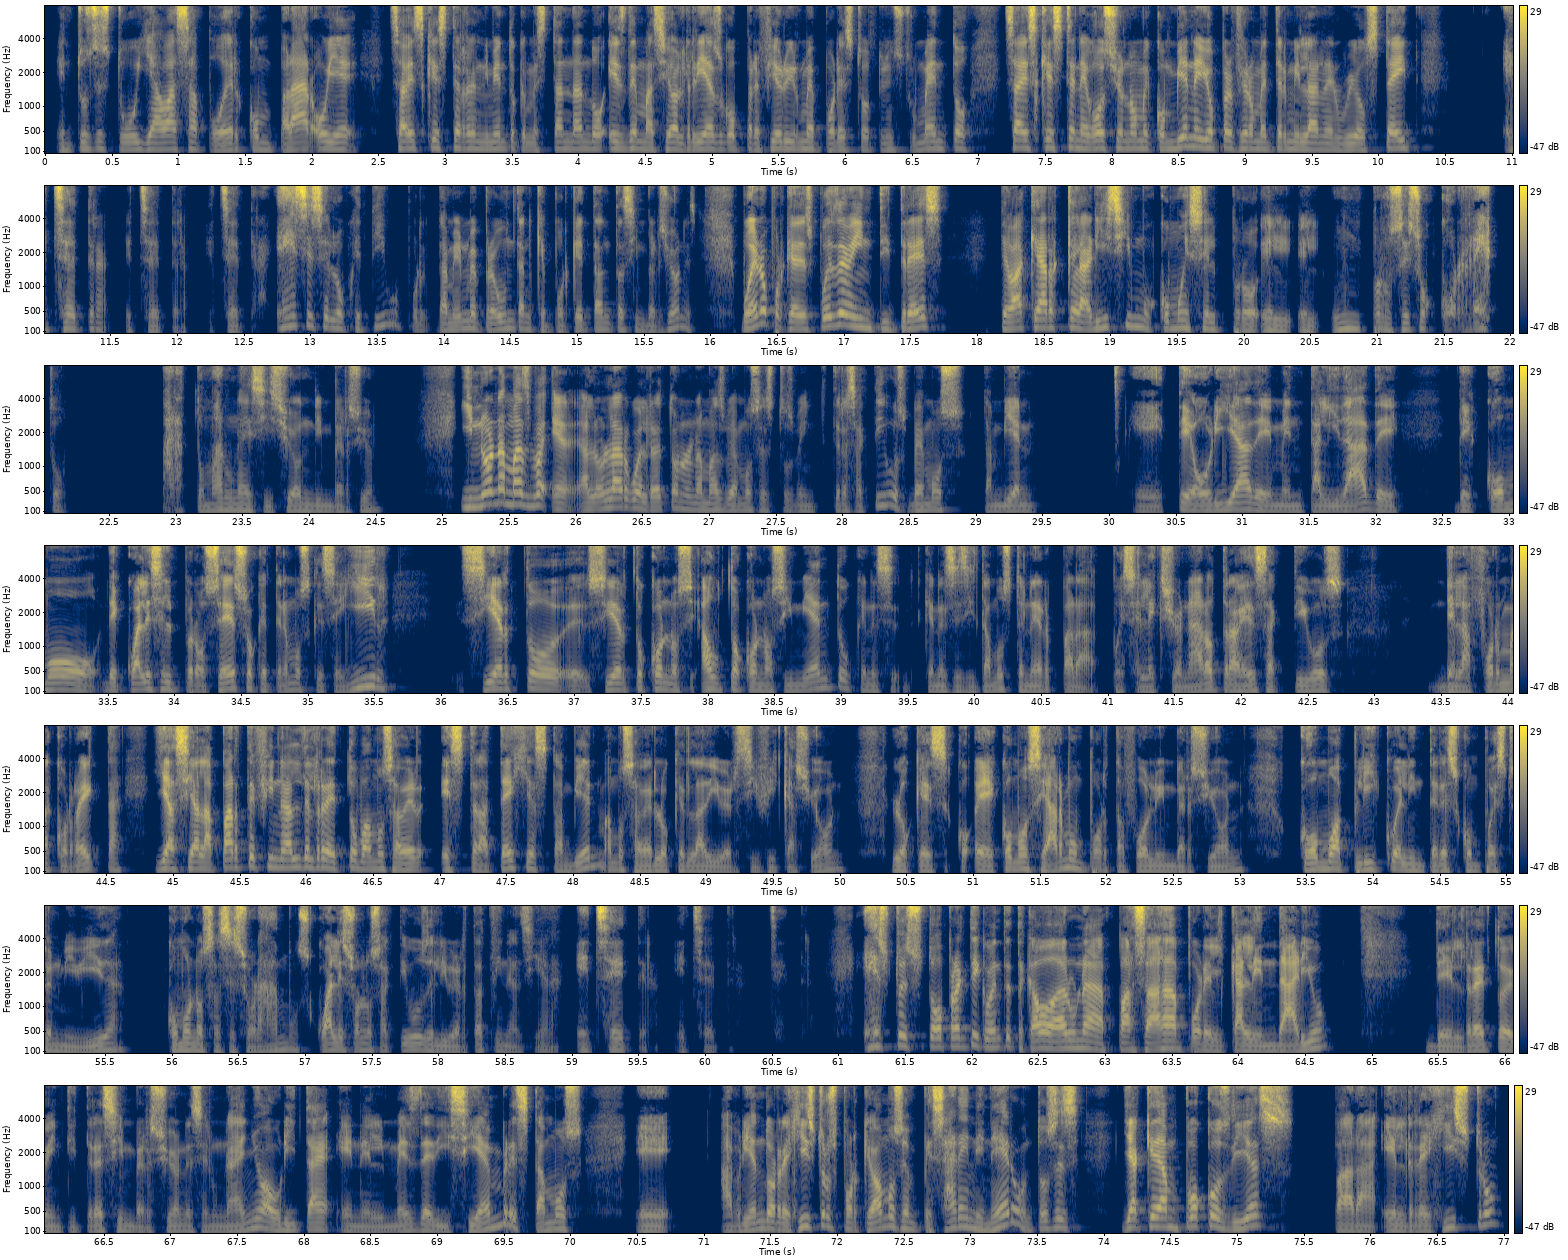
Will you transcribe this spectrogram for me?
Entonces tú ya vas a poder comparar, oye, ¿sabes que este rendimiento que me están dando es demasiado el riesgo? Prefiero irme por este otro instrumento. ¿Sabes que este negocio no me conviene? Yo prefiero meter mi lana en real estate, etcétera, etcétera, etcétera. Ese es el objetivo. También me preguntan que por qué tantas inversiones. Bueno, porque después de 23 te va a quedar clarísimo cómo es el, un proceso correcto para tomar una decisión de inversión. Y no nada más, eh, a lo largo del reto, no nada más vemos estos 23 activos, vemos también eh, teoría de mentalidad, de, de cómo, de cuál es el proceso que tenemos que seguir, cierto, eh, cierto autoconocimiento que, que, necesitamos tener para pues, seleccionar otra vez activos de la forma correcta. Y hacia la parte final del reto vamos a ver estrategias también, vamos a ver lo que es la diversificación, lo que es eh, cómo se arma un portafolio de inversión, cómo aplico el interés compuesto en mi vida, cómo nos asesoramos, cuáles son los activos de libertad financiera, etcétera, etcétera, etcétera. Esto es todo. Prácticamente te acabo de dar una pasada por el calendario del reto de 23 inversiones en un año. Ahorita en el mes de diciembre estamos eh, abriendo registros porque vamos a empezar en enero. Entonces ya quedan pocos días para el registro.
